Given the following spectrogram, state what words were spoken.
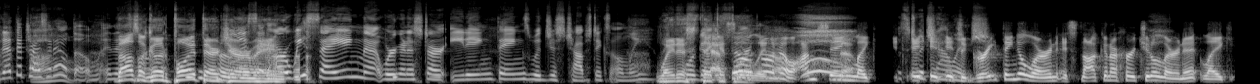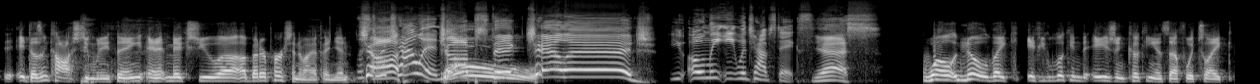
that, that dries it out though. And That was a good point there, Listen, Jeremy. are we saying that we're gonna start eating things with just chopsticks only? Way to We're stick gonna- it to No, no, no. I'm saying like it's, do a it, it- it's a great thing to learn. It's not going to hurt you to learn it. Like it it doesn't cost you anything, and it makes you uh, a better person, in my opinion. Let's do a challenge. Chopstick Whoa. challenge. You only eat with chopsticks. Yes. Well, no, like if you look into Asian cooking and stuff, which like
